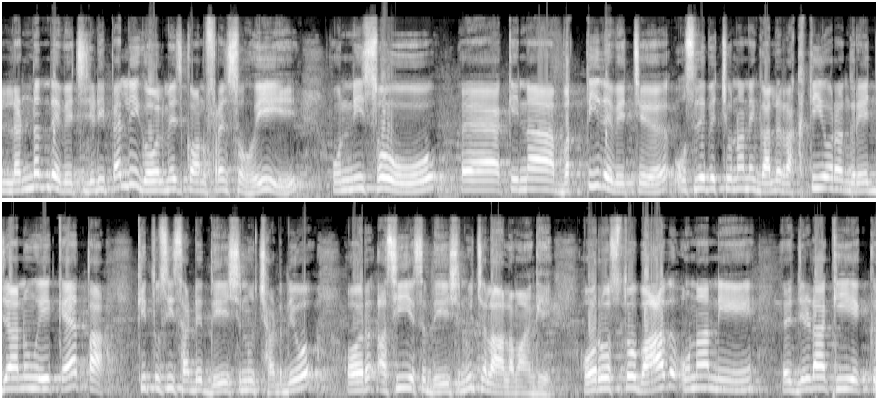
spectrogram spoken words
ਲੰਡਨ ਦੇ ਵਿੱਚ ਜਿਹੜੀ ਪਹਿਲੀ ਗੋਲਮੇਜ ਕਾਨਫਰੰਸ ਹੋਈ 1900 ਅ, ਕਿੰਨਾ 32 ਦੇ ਵਿੱਚ ਉਸ ਦੇ ਵਿੱਚ ਉਹਨਾਂ ਨੇ ਗੱਲ ਰੱਖਤੀ ਔਰ ਅੰਗਰੇਜ਼ਾਂ ਨੂੰ ਇਹ ਕਹਿਤਾ ਕਿ ਤੁਸੀਂ ਸਾਡੇ ਦੇਸ਼ ਨੂੰ ਛੱਡ ਦਿਓ ਔਰ ਅਸੀਂ ਇਸ ਦੇਸ਼ ਨੂੰ ਚਲਾ ਲਵਾਂਗੇ। ਔਰ ਉਸ ਤੋਂ ਬਾਅਦ ਉਹਨਾਂ ਨੇ ਜਿਹੜਾ ਕਿ ਇੱਕ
